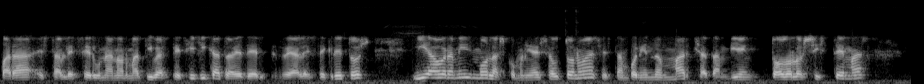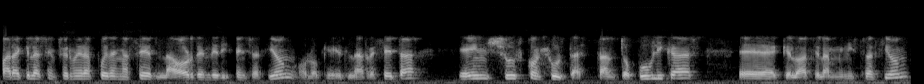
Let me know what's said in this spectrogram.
para establecer una normativa específica a través de reales decretos y ahora mismo las comunidades autónomas están poniendo en marcha también todos los sistemas para que las enfermeras puedan hacer la orden de dispensación o lo que es la receta en sus consultas, tanto públicas, eh, que lo hace la Administración,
